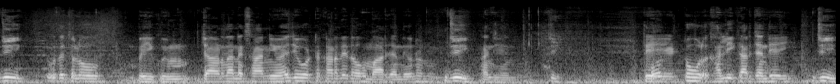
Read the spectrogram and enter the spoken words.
ਜੀ। ਉਹ ਤਾਂ ਚਲੋ ਬਈ ਕੋਈ ਜਾਨ ਦਾ ਨੁਕਸਾਨ ਨਹੀਂ ਹੋਇਆ ਜੇ ਉੱਠ ਖੜਦੇ ਤਾਂ ਉਹ ਮਾਰ ਜਾਂਦੇ ਉਹਨਾਂ ਨੂੰ। ਜੀ। ਹਾਂਜੀ ਹਾਂਜੀ। ਜੀ। ਤੇ ਢੋਲ ਖਾਲੀ ਕਰ ਜਾਂਦੇ ਆ ਜੀ। ਜੀ।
